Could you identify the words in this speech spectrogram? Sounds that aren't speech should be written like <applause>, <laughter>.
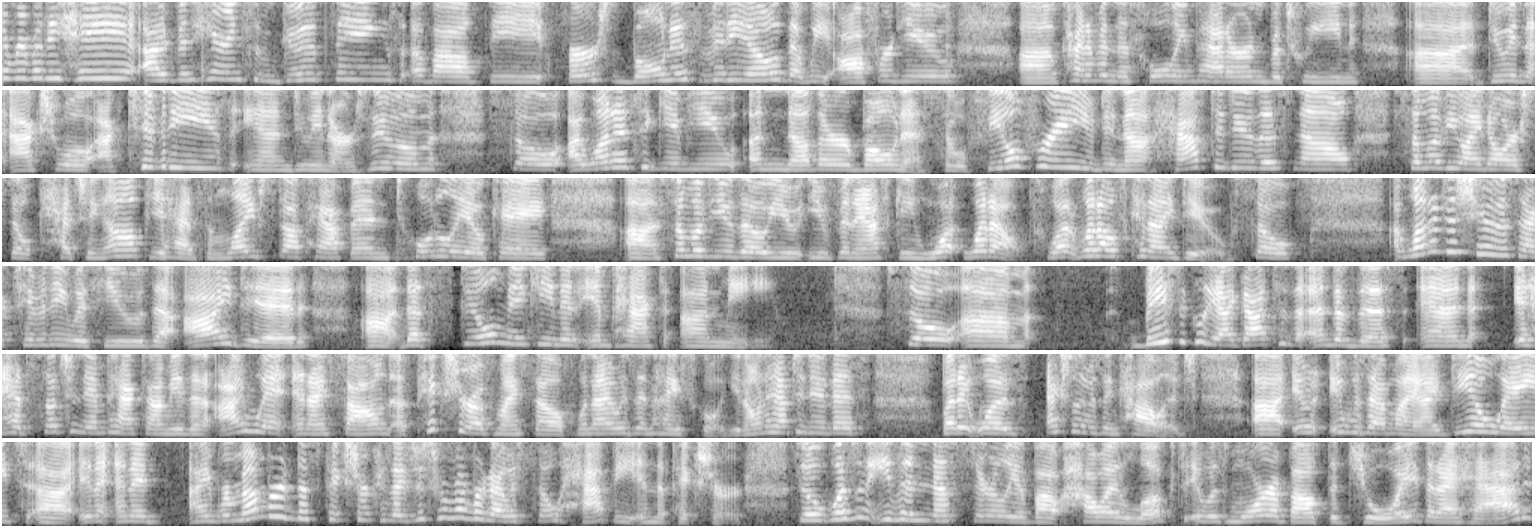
everybody. Hey, I've been hearing some good things about the first bonus video that we offered you, um, kind of in this holding pattern between uh, doing the actual activities and doing our Zoom. So I wanted to give you another bonus. So feel free, you do not have to do this now. Some of you I know are still catching up. You had some life stuff happen, totally okay. Uh, some of you though, you, you've been asking, what, what else? What, what else can I do? So I wanted to share this activity with you that I did uh, that's still making an impact on me. So um, basically, I got to the end of this and it had such an impact on me that I went and I found a picture of myself when I was in high school. You don't have to do this, but it was actually it was in college. Uh, it, it was at my ideal weight, uh, and, and it, I remembered this picture because I just remembered I was so happy in the picture. So it wasn't even necessarily about how I looked; it was more about the joy that I had.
